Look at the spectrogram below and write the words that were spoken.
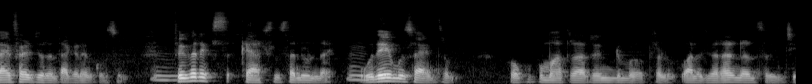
typhoid జ్వరం తగ్గడం కోసం ఫివరెక్స్ క్యాప్సిల్స్ అని ఉన్నాయి. ఉదయం సాయంత్రం ఒక్కొక్క మాత్ర రెండు మాత్రలు వాళ్ళ జ్వరాన్ని అనుసరించి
